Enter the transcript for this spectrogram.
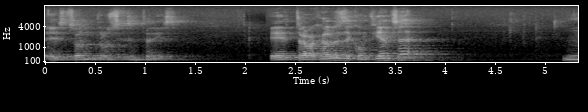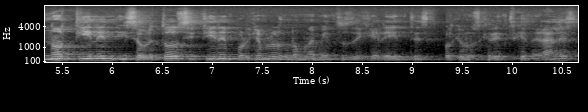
eh, son los 60 días. Eh, trabajadores de confianza no tienen, y sobre todo si tienen, por ejemplo, los nombramientos de gerentes, por ejemplo, los gerentes generales,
